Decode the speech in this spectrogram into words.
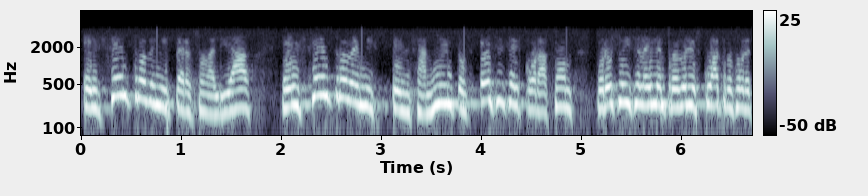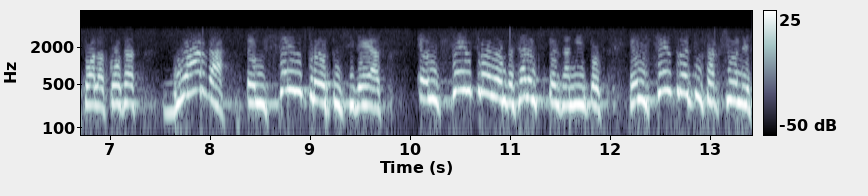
el centro de mi personalidad, el centro de mis pensamientos, ese es el corazón. Por eso dice la Biblia en Proverbios 4, sobre todas las cosas, guarda el centro de tus ideas, el centro de donde salen tus pensamientos, el centro de tus acciones,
